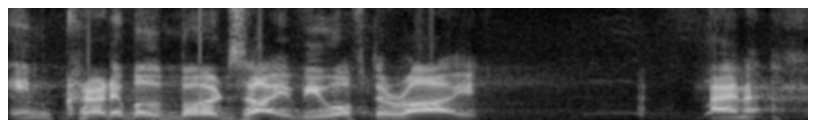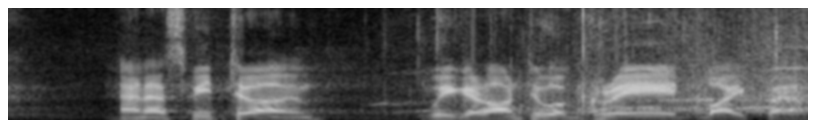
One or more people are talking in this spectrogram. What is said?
incredible bird's eye view of the ride. And, and as we turn, we get onto a great bike path.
